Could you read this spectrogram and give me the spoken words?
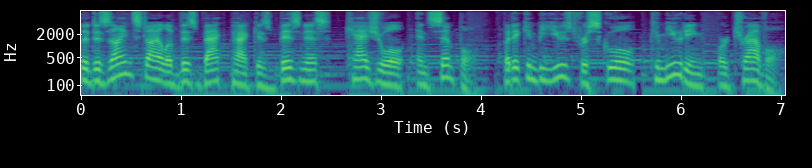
The design style of this backpack is business, casual, and simple, but it can be used for school, commuting, or travel.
